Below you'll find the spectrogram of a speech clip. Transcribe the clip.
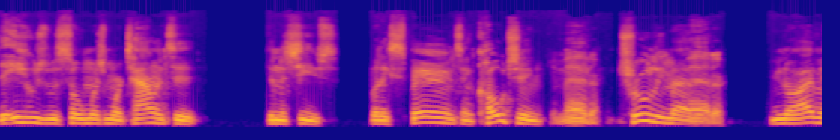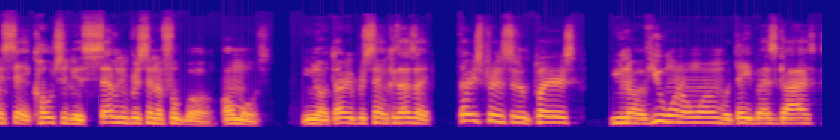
the Eagles was so much more talented than the Chiefs, but experience and coaching It matter. truly matter. Matter. You know, I even said coaching is 70% of football, almost. You know, 30%, because I was like, 30% of the players, you know, if you one on one with their best guys,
